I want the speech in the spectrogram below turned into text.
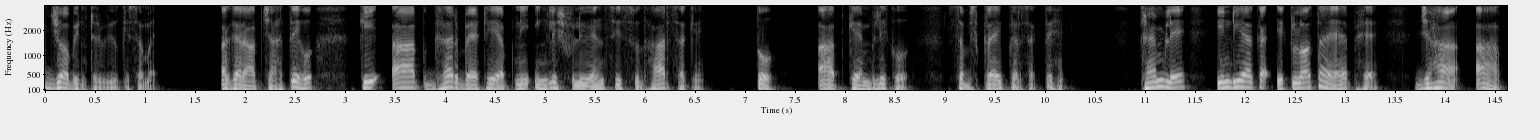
जॉब इंटरव्यू के समय। अगर आप चाहते हो कि आप घर बैठे अपनी इंग्लिश फ्लुएंसी सुधार सकें तो आप कैम्बले को सब्सक्राइब कर सकते हैं। कैम्बले इंडिया का इकलौता ऐप है, जहाँ आप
